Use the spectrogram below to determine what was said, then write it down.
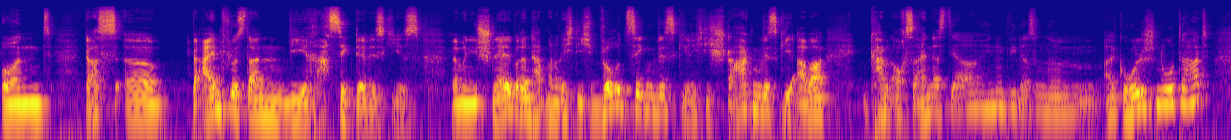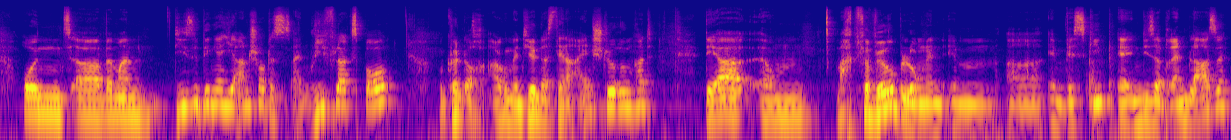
Und das äh, beeinflusst dann, wie rassig der Whisky ist. Wenn man ihn schnell brennt, hat man richtig würzigen Whisky, richtig starken Whisky, aber kann auch sein, dass der hin und wieder so eine alkoholische Note hat. Und äh, wenn man diese Dinge hier anschaut, das ist ein Reflux Bowl. Man könnte auch argumentieren, dass der eine Einstörung hat. Der ähm, macht Verwirbelungen im, äh, im Whisky, äh, in dieser Brennblase.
